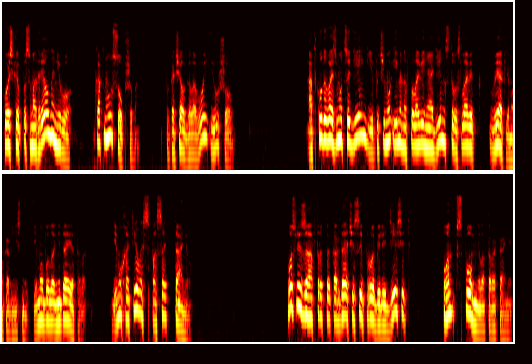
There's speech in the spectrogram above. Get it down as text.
Коська посмотрел на него, как на усопшего покачал головой и ушел. Откуда возьмутся деньги и почему именно в половине одиннадцатого Славик вряд ли мог объяснить. Ему было не до этого. Ему хотелось спасать Таню. После завтрака, когда часы пробили десять, он вспомнил о таракане.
